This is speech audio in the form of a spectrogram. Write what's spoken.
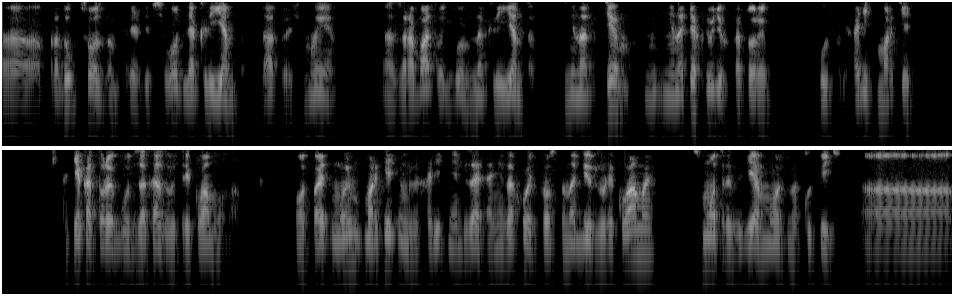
э, продукт создан прежде всего для клиентов. Да? То есть мы э, зарабатывать будем на клиентах, не на, тем, не на тех людях, которые будут приходить в маркетинг, а те, которые будут заказывать рекламу у нас. Вот, поэтому им в маркетинг заходить не обязательно. Они заходят просто на биржу рекламы, смотрит, где можно купить э,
